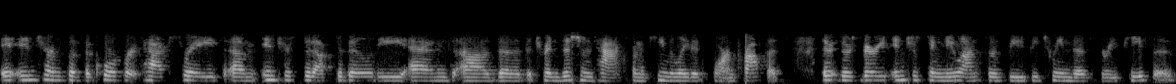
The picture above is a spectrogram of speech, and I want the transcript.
in terms of the corporate tax rate, um, interest deductibility, and uh, the, the transition tax on accumulated foreign profits. There, there's very interesting nuances be, between those three pieces.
